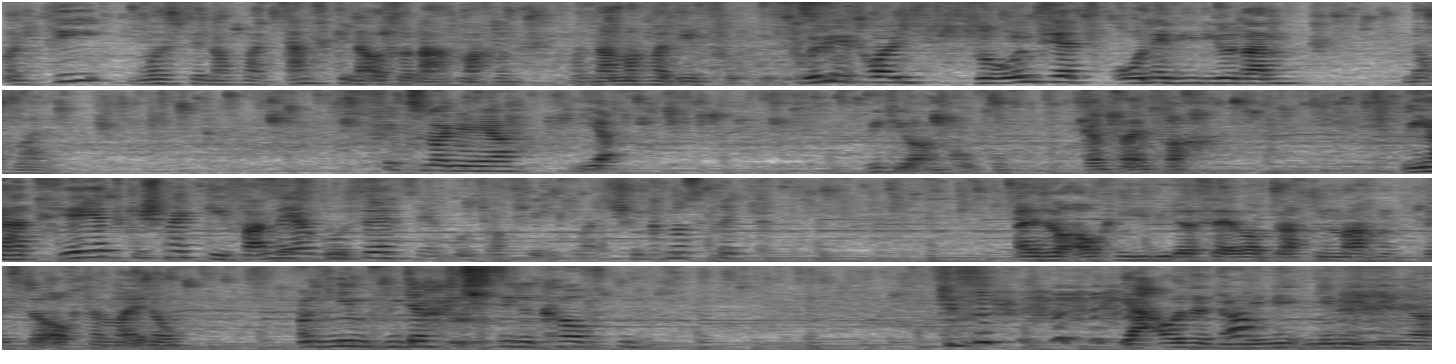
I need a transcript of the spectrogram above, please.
Und die musste noch mal ganz genau so nachmachen. Und dann machen wir die Fr- Frühlingsrollen für uns jetzt ohne Video dann nochmal. Viel zu lange her. Ja. Video angucken. Ganz einfach. Wie hat es dir jetzt geschmeckt? Die Sehr fandest du gut. sie? Sehr gut, auf jeden Fall. Schön knusprig. Also auch nie wieder selber Platten machen. Bist du auch der Meinung? Und nimm wieder diese gekauften. Ja, außer die Ja. Mini- Mini-Dinger.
